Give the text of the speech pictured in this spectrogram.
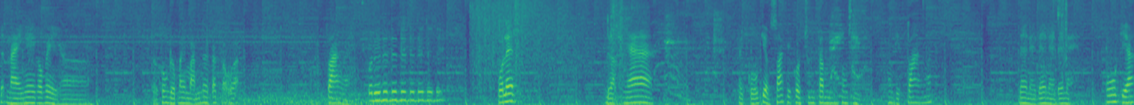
trận này nghe có vẻ uh, tôi không được may mắn rồi các cậu ạ toang này Ôi, đi, đi, đi, đi, đi, đi, đi. cố lên được nha phải cố kiểm soát cái cột trung tâm không thể không thể toang mất. Đây này đây này đây này. Ô, kìa.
